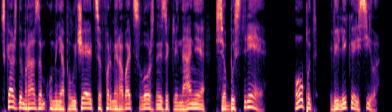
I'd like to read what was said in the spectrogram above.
С каждым разом у меня получается формировать сложные заклинания все быстрее. Опыт — великая сила.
